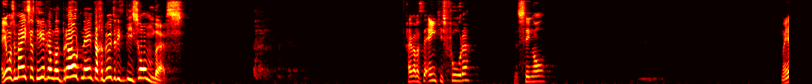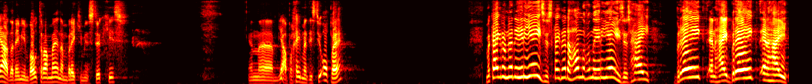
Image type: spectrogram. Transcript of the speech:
En jongens en meisjes, als de Heer dan dat brood neemt, dan gebeurt er iets bijzonders. Ga je wel eens de eentjes voeren? De single? Nou ja, dan neem je een boterham mee en dan breek je hem in stukjes. En uh, ja, op een gegeven moment is die op, hè? Maar kijk nog naar de Heer Jezus. Kijk naar de handen van de Heer Jezus. Hij breekt en hij breekt en hij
